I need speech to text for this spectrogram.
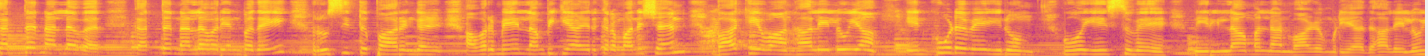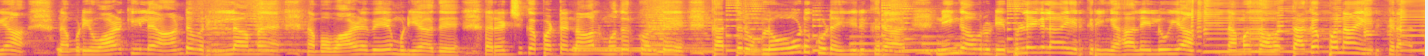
கர்த்தர் நல்லவர். கர்த்தர் நல்லவர் என்பதை ருசித்து பாருங்கள். அவர் மேல் நம்பிக்கையாக இருக்கிற மனுஷன் பாக்கியவான். ஹலையிலூயா என் கூடவே இரும். ஓ இயேசுவே நீர் இல்லாமல் நான் வாழ முடியாது. ஹலையிலூயா நம்முடைய வாழ்க்கையில் ஆண்டவர் இல்லாமல் நம்ம வாழவே முடியாது. ரட்சிக்கப்பட்ட நாள் முதற்கொண்டு கர்த்தர் உங்களோடு கூட இருக்கிறார். நீங்கள் அவருடைய பிள்ளைகளாக இருக்கிறீங்க. ஹalleluya நமக்கு அவர் தகப்பனாக இருக்கிறார்.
